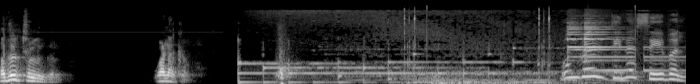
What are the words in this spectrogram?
பதில் சொல்லுங்கள். வணக்கம். உங்கள் தின சேவல்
